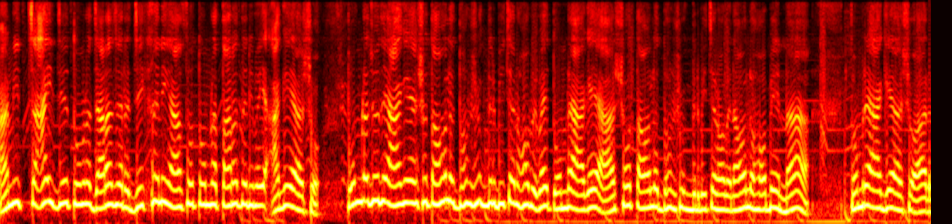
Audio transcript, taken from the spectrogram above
আমি চাই যে তোমরা যারা যারা যেখানেই আসো তোমরা তাড়াতাড়ি, ভাই, আগে আসো। তোমরা যদি আগে আসো, তাহলে ধর্ষকদের বিচার হবে। ভাই, তোমরা আগে আসো, তাহলে ধর্ষকদের বিচার হবে। না হলে হবে না। তোমরা আগে আসো আর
